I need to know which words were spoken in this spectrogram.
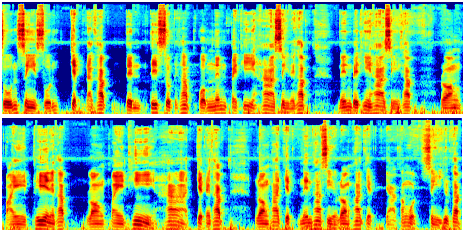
ศูนะครับ เด่นที่สุดครับ ผมเน้นไปที่ห้าสี่นะครับ เน้นไปที่ห้าสี่ครับ ลองไปที่นะครับ ลองไปที่ห้าเจ็ดนะครับ ลองห้าเจ็ดเน้นห้าสี่ลองห้าเจ็ดจากทั้งหมดสี่ชุดครับ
